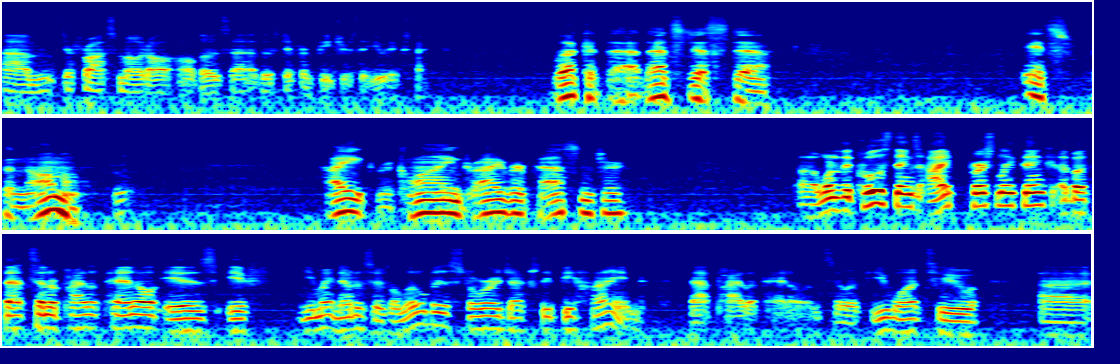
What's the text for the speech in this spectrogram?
um, defrost mode, all, all those uh, those different features that you would expect. Look at that. That's just, uh, it's phenomenal. Height, recline, driver, passenger. Uh, one of the coolest things I personally think about that center pilot panel is if you might notice there's a little bit of storage actually behind that pilot panel. And so if you want to uh,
